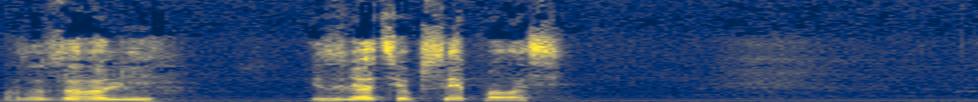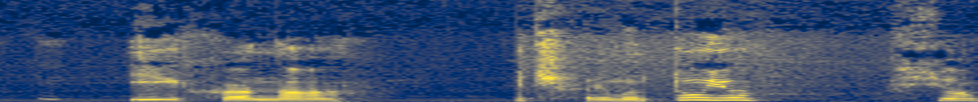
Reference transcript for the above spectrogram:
А тут взагалі ізоляція обсипалась. І хана. Ремонтую. Все.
